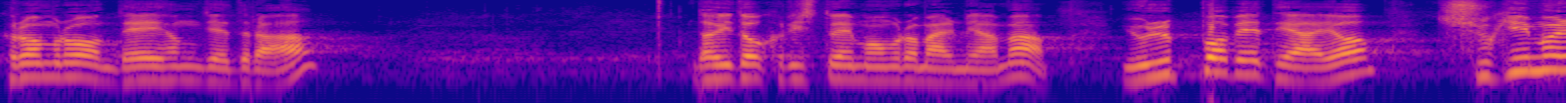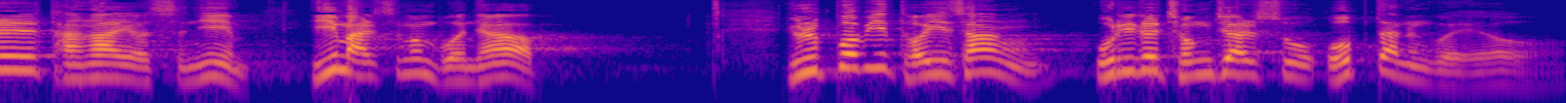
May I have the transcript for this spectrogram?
그러므로 내 형제들아, 너희도 그리스도의 몸으로 말미암아 율법에 대하여 죽임을 당하였으니 이 말씀은 뭐냐? 율법이 더 이상 우리를 정죄할 수 없다는 거예요.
